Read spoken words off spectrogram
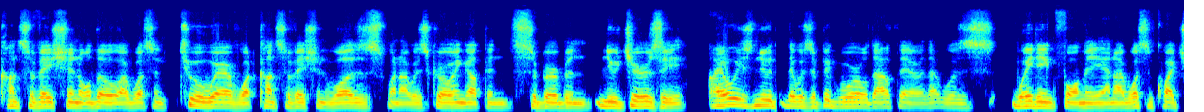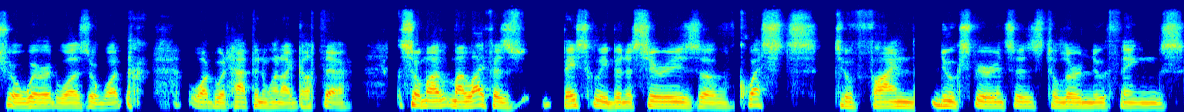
conservation, although I wasn't too aware of what conservation was when I was growing up in suburban New Jersey. I always knew there was a big world out there that was waiting for me, and I wasn't quite sure where it was or what what would happen when I got there. So my my life has basically been a series of quests to find new experiences, to learn new things,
